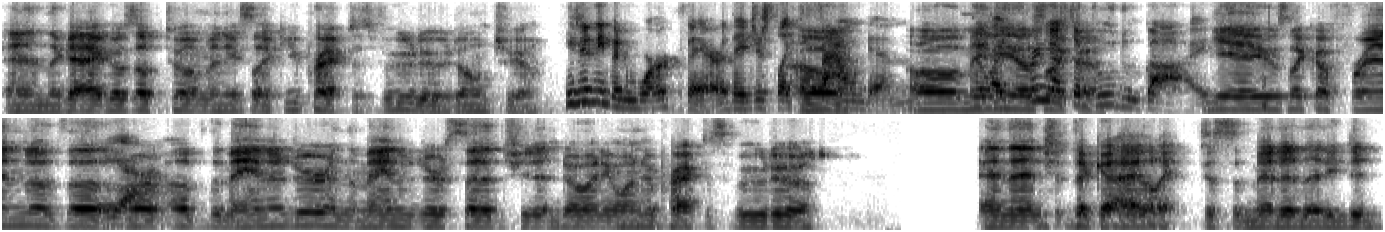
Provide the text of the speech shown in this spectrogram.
And the guy goes up to him and he's like, "You practice voodoo, don't you?" He didn't even work there. They just like Oh. found him. Oh, maybe like, was bring like us a, a voodoo guy. Yeah, he was like a friend of the Yeah. or of the manager, and the manager said she didn't know anyone who practiced voodoo. And then the guy like just admitted that he did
